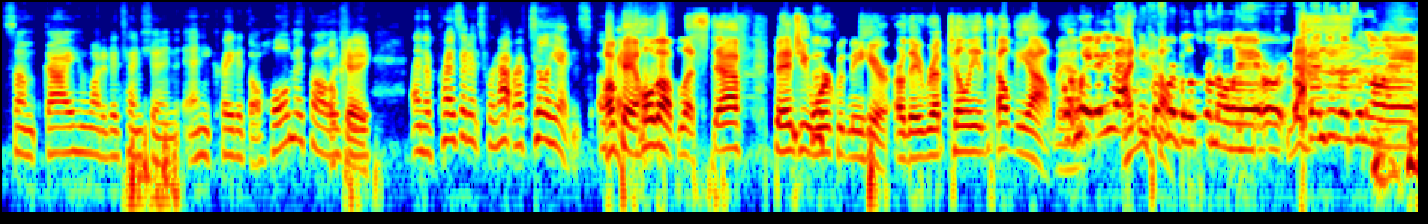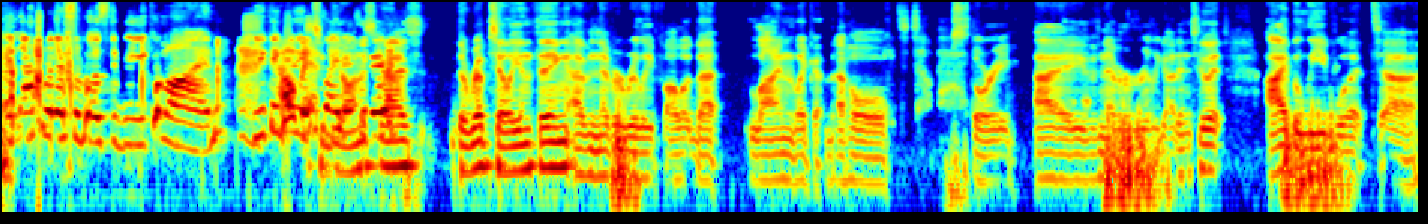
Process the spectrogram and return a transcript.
some guy who wanted attention, and he created the whole mythology. Okay and the presidents were not reptilians. Okay, okay hold up. Let Steph, Benji work with me here. Are they reptilians? Help me out, man. Wait, are you asking because we're both from LA or Benji lives in LA and that's where they're supposed to be? Come on. Do you think Help To be honest, here? guys, the reptilian thing, I've never really followed that line, like uh, that whole so story. I've never really got into it. I believe what uh,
